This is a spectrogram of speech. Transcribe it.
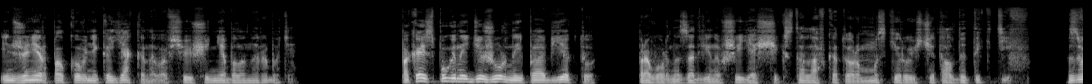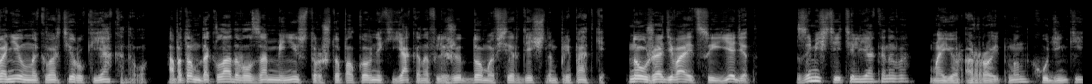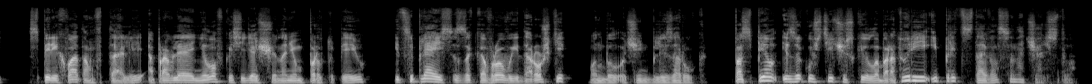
Инженер-полковника Яконова все еще не было на работе. Пока испуганный дежурный по объекту проворно задвинувший ящик стола, в котором, маскируясь, читал детектив. Звонил на квартиру к Яконову, а потом докладывал замминистру, что полковник Яконов лежит дома в сердечном припадке, но уже одевается и едет. Заместитель Яконова, майор Ройтман, худенький, с перехватом в талии, оправляя неловко сидящую на нем портупею и цепляясь за ковровые дорожки, он был очень близорук, поспел из акустической лаборатории и представился начальству.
